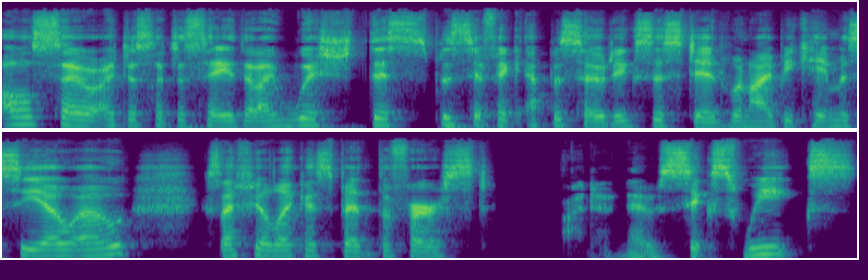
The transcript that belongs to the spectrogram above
also, I just like to say that I wish this specific episode existed when I became a COO, because I feel like I spent the first, I don't know, six weeks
